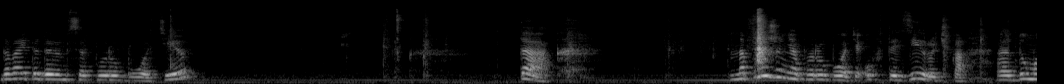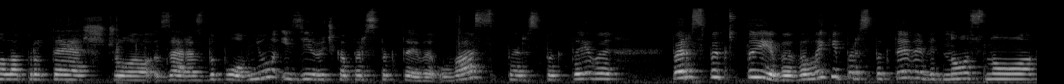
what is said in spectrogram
Давайте дивимося по роботі. Так. Напруження по роботі, ух ти, зірочка. Е, Думала про те, що зараз доповню, і зірочка перспективи. У вас перспективи, перспективи, великі перспективи відносно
